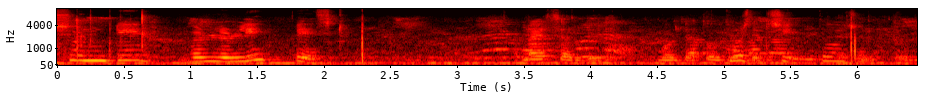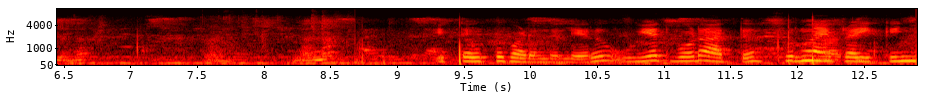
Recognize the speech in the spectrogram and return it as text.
ಶುಂಠಿ ಬೆಳ್ಳುಳ್ಳಿ ಪೇಸ್ಟ್ ಲೈಟ್. ನನ್ನ? ಇತ್ತೆ ಉಪ್ಪು ಪಾಡೊಂದಿಲ್ಲೇರು ಉಯ್ಯತ್ ಬೋಡ ಆತ ಸುರ್ಮಾಯಿ ಫ್ರೈ ಕಿಂಗ್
